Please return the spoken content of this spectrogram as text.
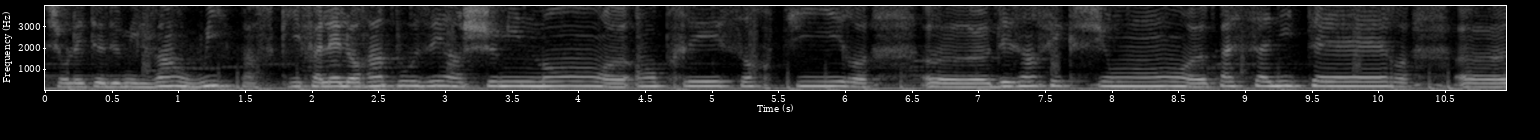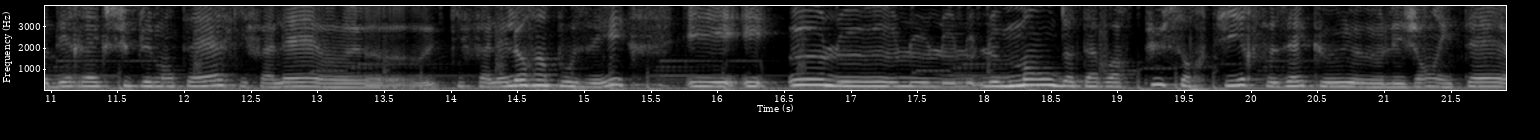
sur l'été 2020, oui, parce qu'il fallait leur imposer un cheminement, euh, entrer, sortir, euh, des infections, euh, passe sanitaire, des règles supplémentaires qu'il fallait, fallait leur imposer. Et, eux, le, manque d'avoir pu sortir faisait que les gens étaient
